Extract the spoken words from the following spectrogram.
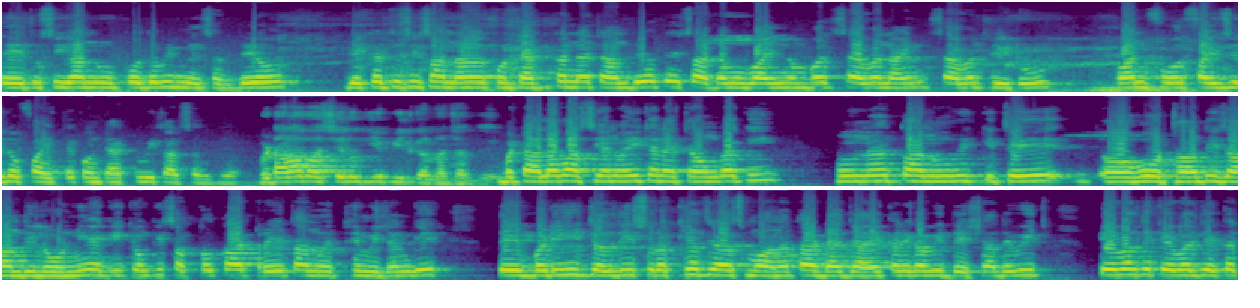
ਤੇ ਤੁਸੀਂ ਸਾਨੂੰ ਕਦੋਂ ਵੀ ਮਿਲ ਸਕਦੇ ਹੋ। ਜੇਕਰ ਤੁਸੀਂ ਸਾਡੇ ਨਾਲ ਕੰਟੈਕਟ ਕਰਨਾ ਚਾਹੁੰਦੇ ਹੋ ਤੇ ਸਾਡਾ ਮੋਬਾਈਲ ਨੰਬਰ 7973214505 ਤੇ ਕੰਟੈਕਟ ਵੀ ਕਰ ਸਕਦੇ ਹੋ। ਬਟਾਲਾ ਵਾਸੀਆਂ ਨੂੰ ਕੀ ਅਪੀਲ ਕਰਨਾ ਚਾਹੁੰਦੇ ਹੋ? ਬਟਾਲਾ ਵਾਸੀਆਂ ਨੂੰ ਇਹ ਕਹਿਣਾ ਚਾਹੂੰਗਾ ਕਿ ਹੁਣ ਤੁਹਾਨੂੰ ਵੀ ਕਿਤੇ ਹੋਰ ਥਾਂ ਤੇ ਜਾਣ ਦੀ ਲੋੜ ਨਹੀਂ ਹੈਗੀ, ਕਿਉਂਕਿ ਸਭ ਤੋਂ ਘੱਟ ਰੇਟ ਤੁਹਾਨੂੰ ਇੱਥੇ ਮਿਲਣਗੇ ਤੇ ਬੜੀ ਜਲਦੀ ਸੁਰੱਖਿਅਤ ਜਿਹੜਾ ਸਮਾਨ ਹੈ ਤੁਹਾਡਾ ਜਾਇਆ ਕਰੇਗਾ ਵਿਦੇਸ਼ਾਂ ਦੇ ਵਿੱਚ। ਕੇਵਲ ਤੇ ਕੇਵਲ ਜੇਕਰ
